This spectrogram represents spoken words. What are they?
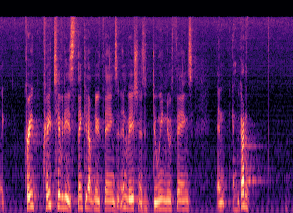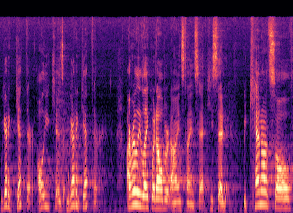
Like create, creativity is thinking up new things and innovation is doing new things and, and we got to we got to get there. All you kids, we got to get there. I really like what Albert Einstein said. He said, "We cannot solve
